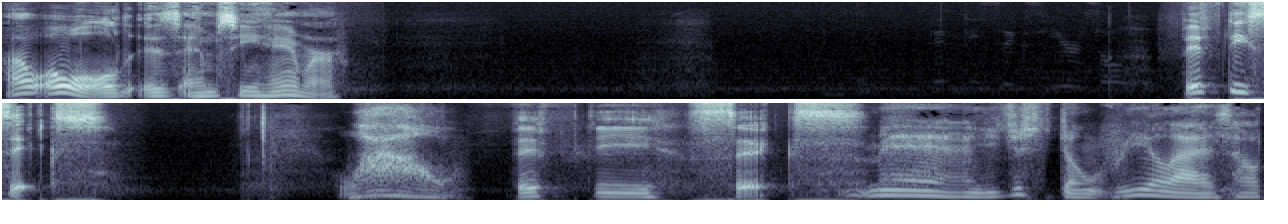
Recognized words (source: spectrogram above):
How old is MC Hammer? Fifty-six. Wow, 56 man, you just don't realize how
